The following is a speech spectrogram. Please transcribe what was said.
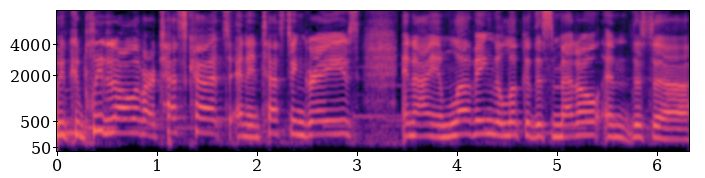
We've completed all of our test cuts and in test engraves, and I am loving the look of this metal and this, uh,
